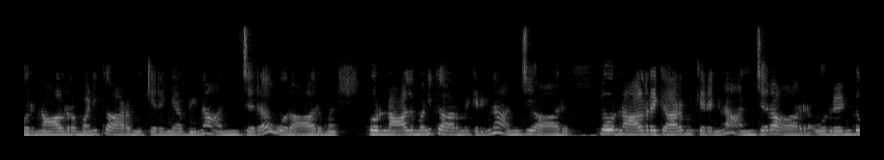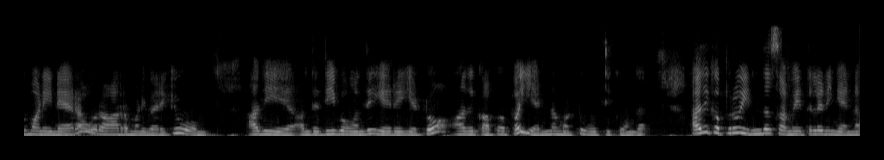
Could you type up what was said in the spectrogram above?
ஒரு நாலரை மணிக்கு ஆரம்பிக்கிறீங்க அப்படின்னா அஞ்சரை ஒரு ஆறு மணி ஒரு நாலு மணிக்கு ஆரம்பிக்கிறீங்கன்னா அஞ்சு ஆறு இல்லை ஒரு நாலரைக்கு ஆரம்பிக்கிறீங்கன்னா அஞ்சரை ஆறரை ஒரு ரெண்டு மணி நேரம் ஒரு ஆறரை மணி வரைக்கும் அது அந்த தீபம் வந்து எரியட்டும். அதுக்கு அப்பப்போ எண்ணெய் மட்டும் ஊற்றிக்கோங்க அதுக்கப்புறம் இந்த சமயத்தில் நீங்கள் என்ன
